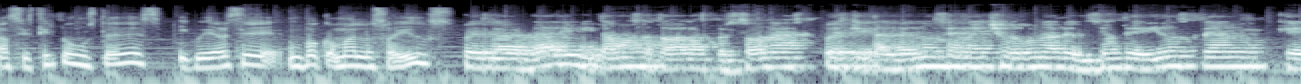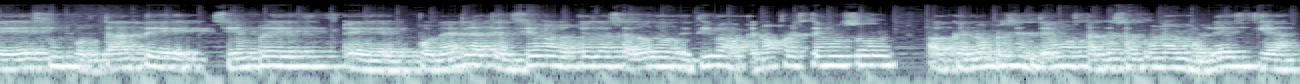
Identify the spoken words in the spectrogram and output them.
asistir con ustedes y cuidarse un poco más los oídos? Pues la verdad invitamos a todas las personas pues que tal vez no se han hecho alguna revisión de oídos, crean que es importante siempre eh, ponerle atención a lo que es la salud auditiva, aunque no prestemos un, aunque no presentemos tal vez alguna molestia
